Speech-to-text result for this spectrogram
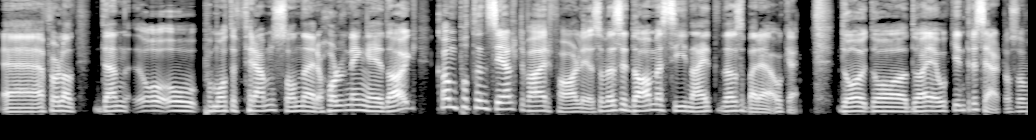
Eh, jeg føler at den, å, å, på en måte fremme sånne holdninger i dag, kan potensielt være farlig. Så hvis ei dame sier nei til det, så bare ok, da, da, da er hun ikke interessert. Og så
